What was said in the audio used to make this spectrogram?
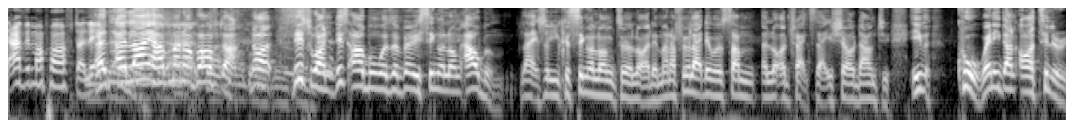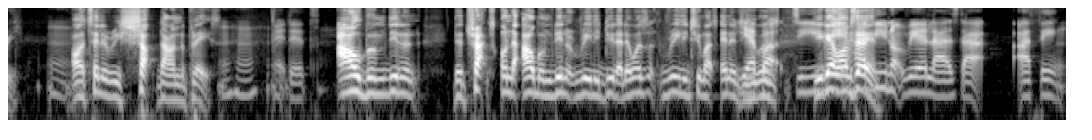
have him up after. Let him I, I finish. lie, have man up after. No, this one, this album was a very sing along album. Like, so you could sing along to a lot of them. And I feel like there was some, a lot of tracks that he shelled down to. Even, cool, when he done Artillery, Artillery shut down the place. Mhm, It did. Album didn't, the tracks on the album didn't really do that. There wasn't really too much energy. Yeah, It was- but do you, get re- what I'm have saying? you not realized that? I think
